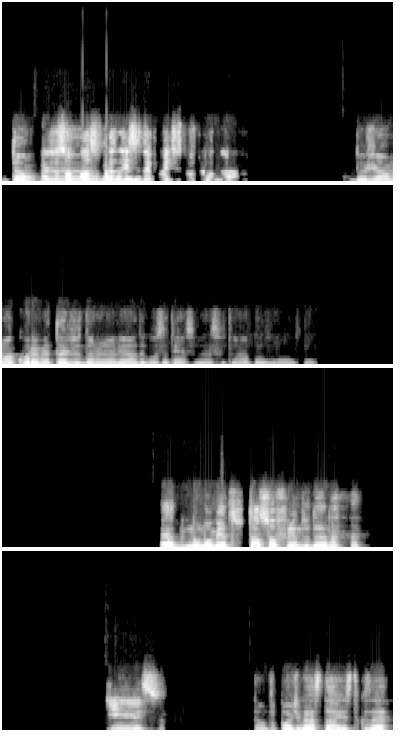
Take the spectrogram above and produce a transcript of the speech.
Então, Mas eu só é, posso fazer isso depois de sofrer o dano. do de alma cura metade do dano de aliado que você tem recebido nesse turno. É, no momento tu tá sofrendo dano. Isso. Então tu pode gastar isso se tu quiser.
